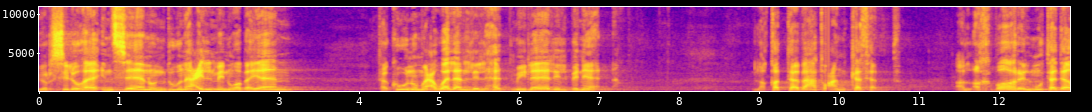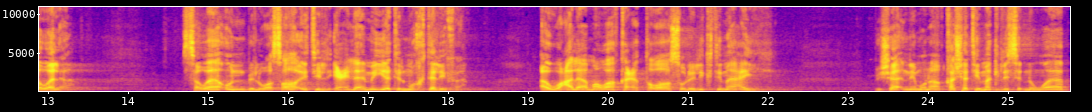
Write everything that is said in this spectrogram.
يرسلها إنسان دون علم وبيان تكون معولا للهدم لا للبناء. لقد تابعت عن كثب الأخبار المتداولة سواء بالوسائط الإعلامية المختلفة. أو على مواقع التواصل الاجتماعي بشأن مناقشة مجلس النواب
